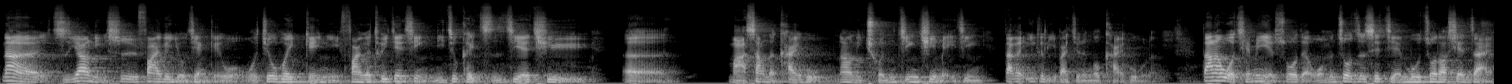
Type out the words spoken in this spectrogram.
那只要你是发一个邮件给我，我就会给你发一个推荐信，你就可以直接去呃。马上的开户，让你存金去美金，大概一个礼拜就能够开户了。当然，我前面也说的，我们做这些节目做到现在，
